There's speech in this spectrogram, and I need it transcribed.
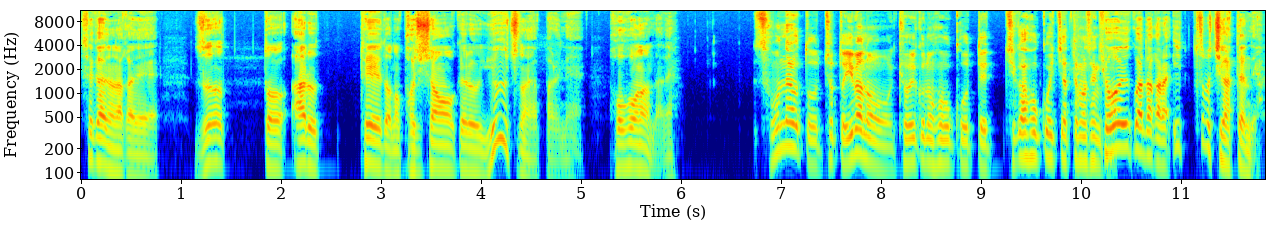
世界の中でずっとある程度のポジションを置ける唯一のやっぱりね方法なんだね。そうなるとちょっと今の教育の方向って違う方向行っちゃってませんか？教育はだからいっつも違ってんだよ。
